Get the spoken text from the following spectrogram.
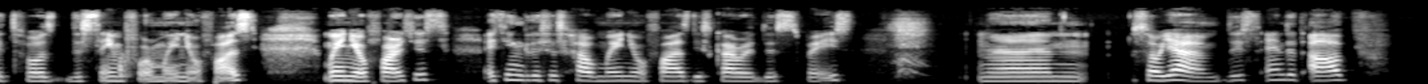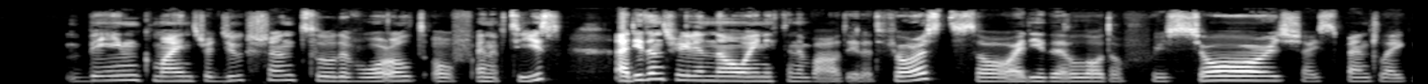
it was the same for many of us, many of artists. I think this is how many of us discovered this space. And so yeah, this ended up being my introduction to the world of NFTs. I didn't really know anything about it at first, so I did a lot of research. I spent like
